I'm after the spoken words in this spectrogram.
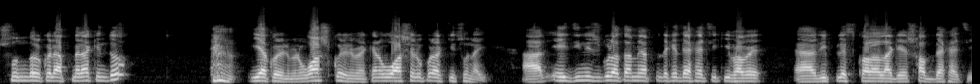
সুন্দর করে আপনারা কিন্তু ইয়া করে নেবেন ওয়াশ করে নেবেন, কেন ওয়াশের উপর আর কিছু নাই। আর এই জিনিসগুলো তো আমি আপনাদেরকে দেখাচ্ছি কীভাবে রিপ্লেস করা লাগে, সব দেখাইছি।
